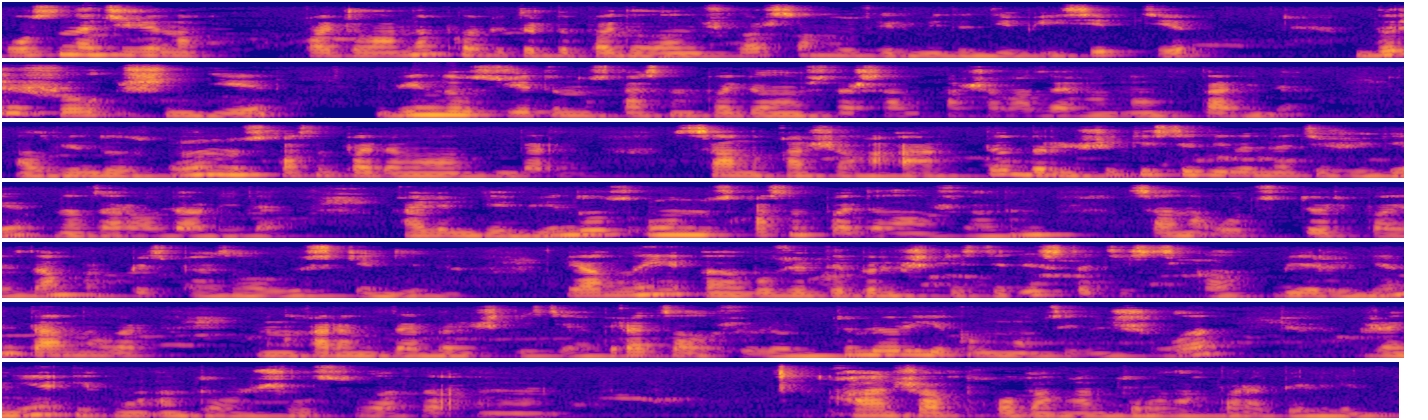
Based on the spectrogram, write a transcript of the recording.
Осы нәтижені пайдаланып компьютерді пайдаланушылар саны өзгермеді деп есептеп бір жыл ішінде windows 7 нұсқасының пайдаланушылар саны қаншаға азайғанын анықта дейді ал windows 10 нұсқасын пайдаланатындардың саны қаншаға артты бірінші кестедегі нәтижеге назар аудар дейді әлемде windows 10 нұсқасын пайдаланушылардың саны 34 пайыздан 45 пайызға өскен дейді яғни бұл жерде бірінші кестеде статистикалық берілген данныйлар міне қараңыздар бірінші кесте операциялық жүйелердің түрлері 2018 жылы және 2019 жылы соларды қаншалықты қолданғаны туралы ақпарат берілген.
